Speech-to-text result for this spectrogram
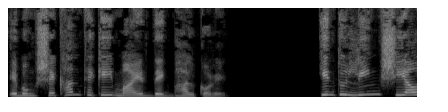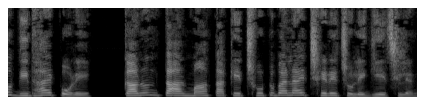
এবং সেখান থেকেই মায়ের দেখভাল করে। কিন্তু লিং শিয়াও দ্বিধায় পড়ে, কারণ তার মা তাকে ছোটবেলায় ছেড়ে চলে গিয়েছিলেন।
